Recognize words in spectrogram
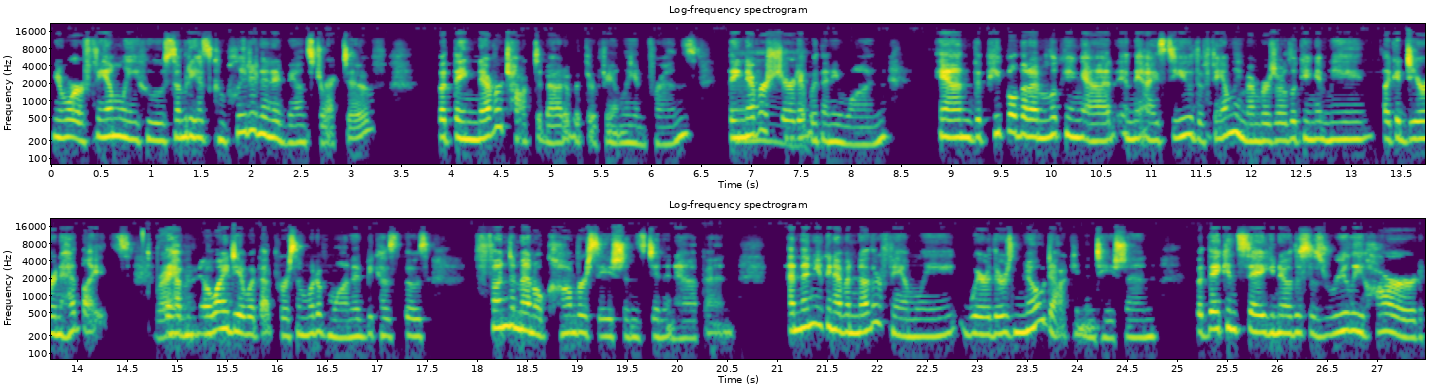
you know, or a family who somebody has completed an advance directive, but they never talked about it with their family and friends. They never shared it mm. with anyone. And the people that I'm looking at in the ICU, the family members are looking at me like a deer in headlights. Right. They have no idea what that person would have wanted because those fundamental conversations didn't happen. And then you can have another family where there's no documentation, but they can say, you know, this is really hard,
